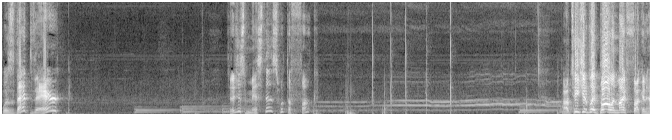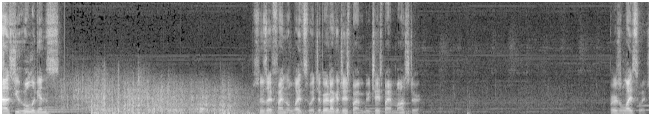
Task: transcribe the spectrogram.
Was that there? Did I just miss this? What the fuck? I'll teach you to play ball in my fucking house, you hooligans. As soon as I find the light switch, I better not get chased by. Be chased by a monster. Where's the light switch?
